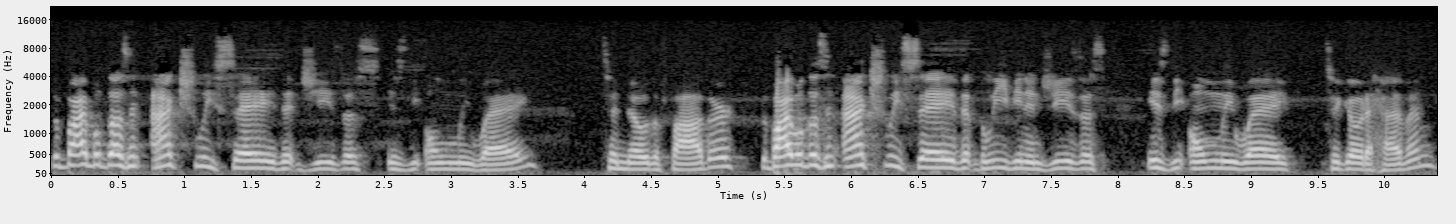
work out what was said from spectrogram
The Bible doesn't actually say that Jesus is the only way to know the Father. The Bible doesn't actually say that believing in Jesus is the only way to go to heaven.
